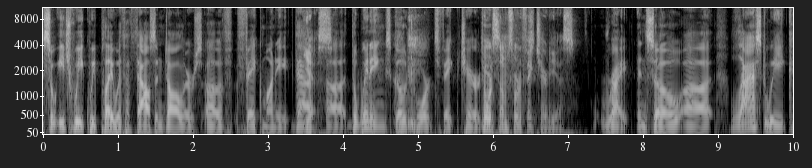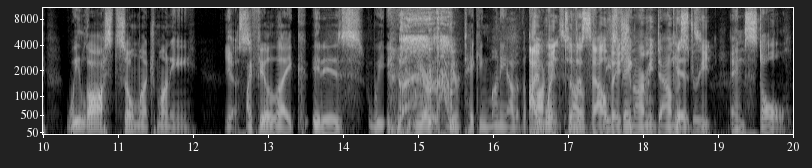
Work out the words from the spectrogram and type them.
so each week we play with a thousand dollars of fake money that Yes. uh, the winnings go towards fake charities. Towards some sort of fake charity, yes. right, and so uh, last week we lost so much money. Yes. I feel like it is we we are we are taking money out of the. I went to the Salvation Army down kids. the street and stole.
